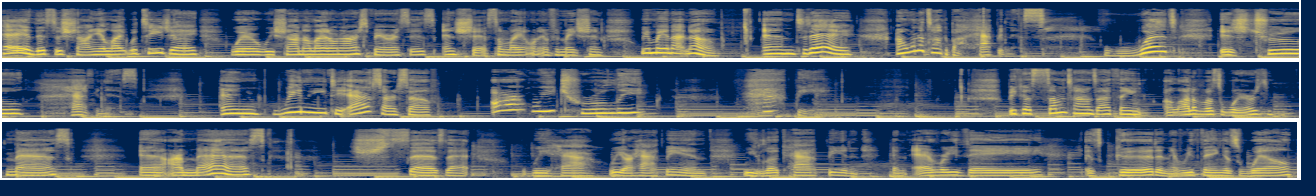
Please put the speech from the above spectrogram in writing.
Hey, this is Shine Your Light with TJ, where we shine a light on our experiences and shed some light on information we may not know. And today, I want to talk about happiness. What is true happiness? And we need to ask ourselves are we truly happy? Because sometimes I think a lot of us wears masks and our mask says that we have we are happy and we look happy and and every day is good and everything is well.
